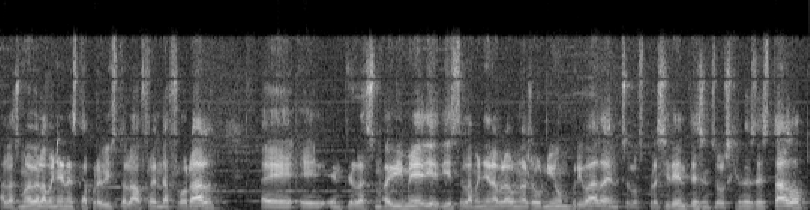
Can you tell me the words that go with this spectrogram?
A las 9 de la mañana está previsto la ofrenda floral. Eh, eh, entre las 9 y media y 10 de la mañana habrá una reunión privada entre los presidentes, entre los jefes de Estado,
